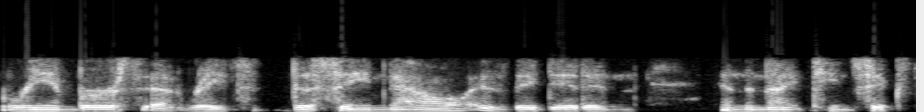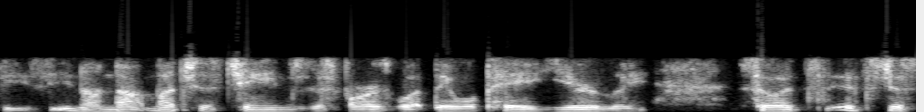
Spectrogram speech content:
reimburse at rates the same now as they did in in the 1960s. You know, not much has changed as far as what they will pay yearly. So it's it's just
